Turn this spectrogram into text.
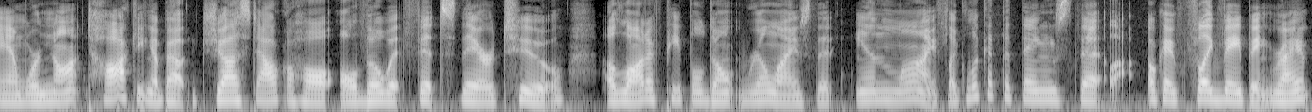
And we're not talking about just alcohol, although it fits there too. A lot of people don't realize that in life, like look at the things that, okay, like vaping, right?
